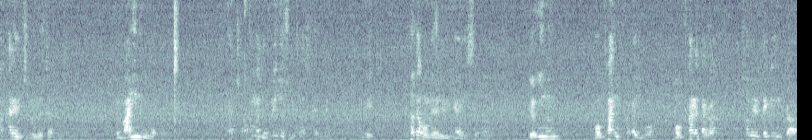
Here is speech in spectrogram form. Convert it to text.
아카렘 집어넣었잖아요. 좀 많이 있는 것 같아요. 아, 조금만 더 빼줬으면 좋았을 텐데. 하다 보면 이렇게 있어요. 여기는 몸판이 커가지고 몸판에다가 소매를 당기니까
